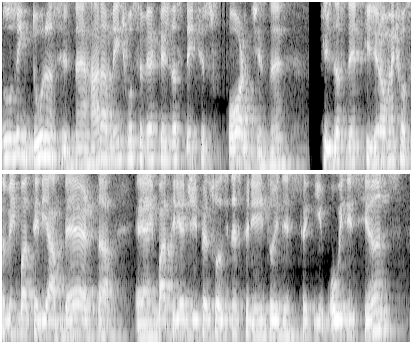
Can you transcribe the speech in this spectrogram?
dos endurances, né? Raramente você vê aqueles acidentes fortes, né? Aqueles acidentes que geralmente você vê em bateria aberta, é, em bateria de pessoas inexperientes ou, inici ou iniciantes.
